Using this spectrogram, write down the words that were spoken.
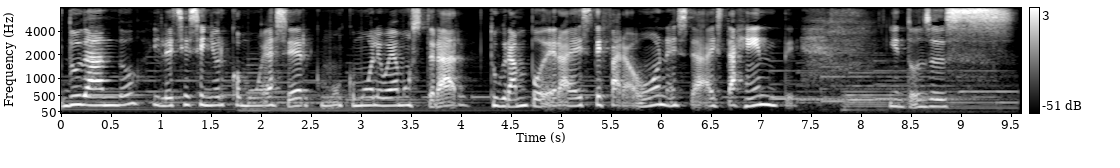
dudando y le decía, Señor, ¿cómo voy a hacer? ¿Cómo, cómo le voy a mostrar tu gran poder a este faraón, a esta, a esta gente? Y entonces,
